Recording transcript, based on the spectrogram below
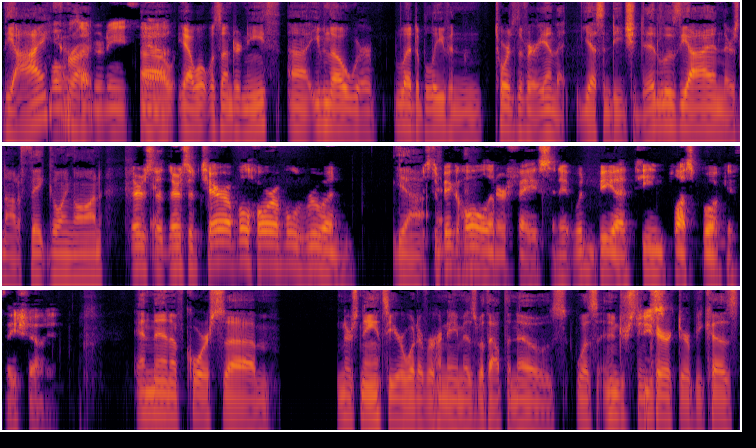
the eye. What was Right. underneath? Yeah. Uh, yeah, what was underneath? Uh, even though we're led to believe in towards the very end that yes, indeed, she did lose the eye, and there's not a fake going on. there's a there's a terrible, horrible ruin. Yeah, Just a big hole in her face, and it wouldn't be a teen plus book if they showed it. and then of course um, Nurse Nancy or whatever her name is without the nose was an interesting She's- character because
